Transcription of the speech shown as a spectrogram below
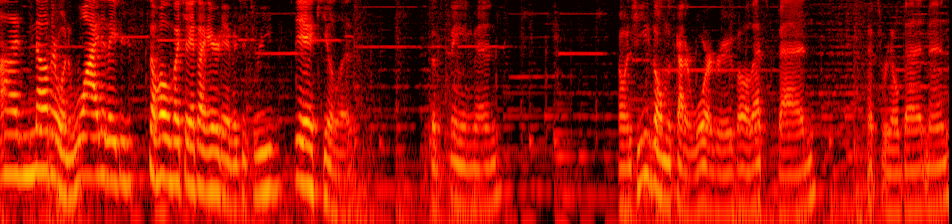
Another one. Why do they do so much anti-air damage? It's ridiculous. It's obscene, man. Oh, and she's almost got her Wargroove. Oh, that's bad. That's real bad, man.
